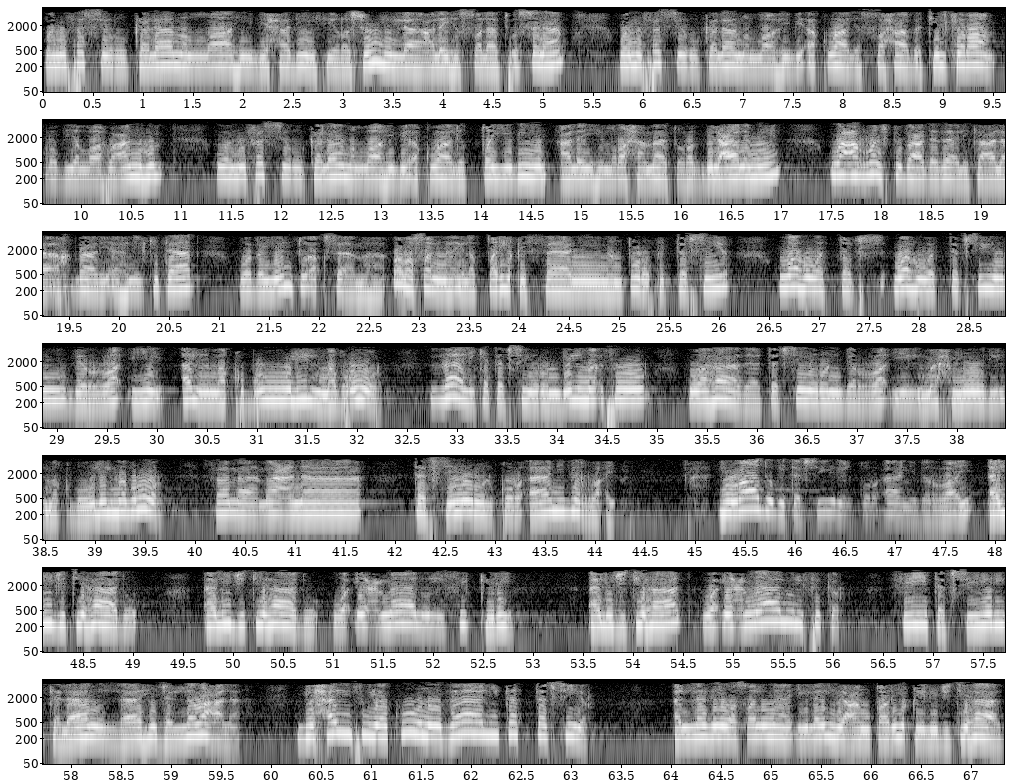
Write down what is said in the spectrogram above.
ونفسر كلام الله بحديث رسول الله عليه الصلاة والسلام ونفسر كلام الله بأقوال الصحابة الكرام رضي الله عنهم ونفسر كلام الله بأقوال الطيبين عليهم رحمات رب العالمين. وعرجت بعد ذلك على أخبار أهل الكتاب وبينت أقسامها ووصلنا إلى الطريق الثاني من طرق التفسير وهو وهو التفسير بالرأي المقبول المبرور. ذلك تفسير بالمأثور وهذا تفسير بالرأي المحمود المقبول المبرور. فما معنى تفسير القرآن بالرأي؟ يراد بتفسير القرآن بالرأي الاجتهاد الاجتهاد وإعمال الفكر الاجتهاد وإعمال الفكر. في تفسير كلام الله جل وعلا بحيث يكون ذلك التفسير الذي وصلنا إليه عن طريق الاجتهاد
